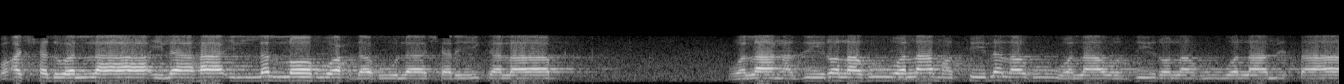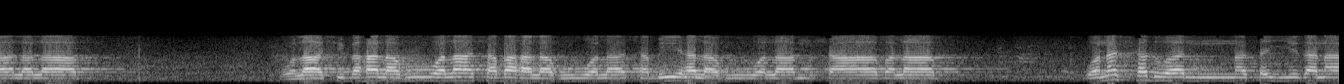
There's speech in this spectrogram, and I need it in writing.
وأشهد أن لا إله إلا الله وحده لا شريك له ولا نظير له ولا مثيل له ولا وزير له ولا مثال له ولا شبه له ولا شبه له ولا شبيه له ولا مشاب له. ونشهد أن سيدنا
